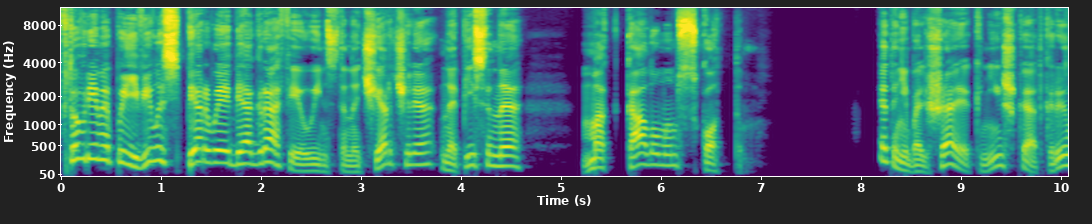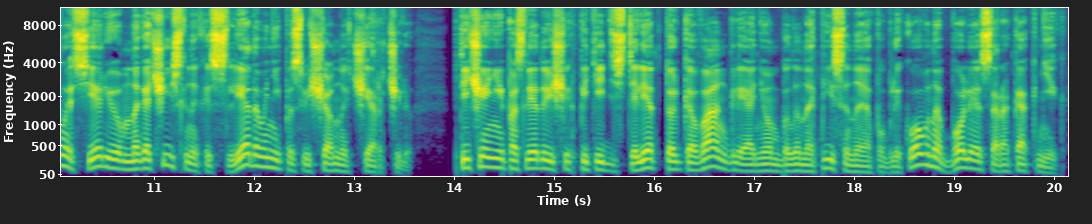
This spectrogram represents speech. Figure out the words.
В то время появилась первая биография Уинстона Черчилля, написанная Маккалумом Скоттом. Эта небольшая книжка открыла серию многочисленных исследований, посвященных Черчиллю. В течение последующих 50 лет только в Англии о нем было написано и опубликовано более 40 книг.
